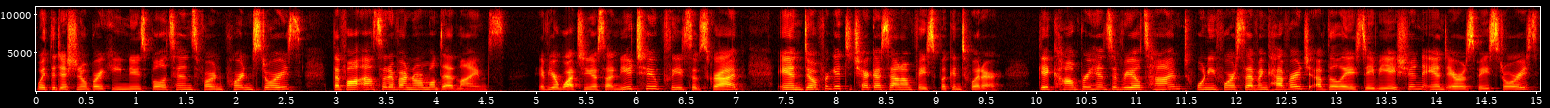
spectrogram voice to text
with additional breaking news bulletins for important stories that fall outside of our normal deadlines. If you're watching us on YouTube, please subscribe, and don't forget to check us out on Facebook and Twitter. Get comprehensive real-time, 24-7 coverage of the latest aviation and aerospace stories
